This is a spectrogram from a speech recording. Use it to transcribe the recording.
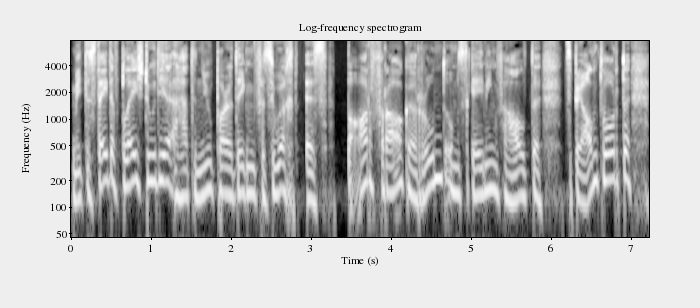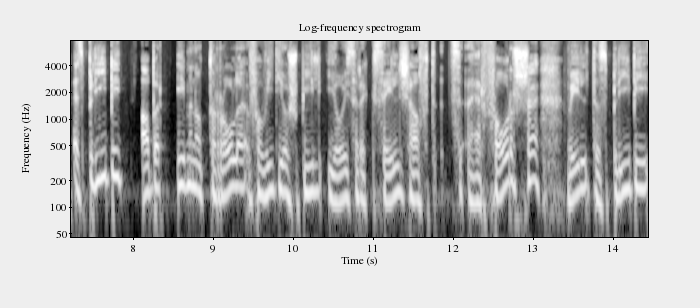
Mit der State of Play Studie hat New Paradigm versucht, ein paar Fragen rund ums Gaming-Verhalten zu beantworten. Es bleibt aber immer noch die Rolle von Videospielen in unserer Gesellschaft zu erforschen, weil das bleibe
